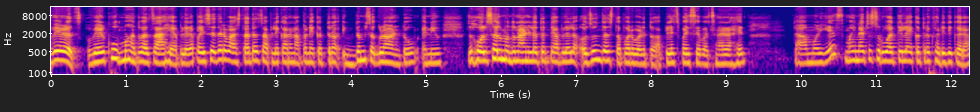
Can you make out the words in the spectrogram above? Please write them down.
वेळच. वेळ खूप महत्त्वाचा आहे. आपल्याला पैसे तर वाचतातच आपले कारण आपण एकत्र एकदम सगळं आणतो आणि जर होलसेलमधून आणलं तर ते आपल्याला अजून जास्त परवडतं. आपलेच पैसे वाचणार आहेत. त्यामुळे येस महिन्याच्या सुरुवातीला एकत्र खरेदी करा.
